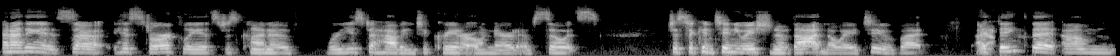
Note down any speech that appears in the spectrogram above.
And I think it's uh, historically, it's just kind of we're used to having to create our own narratives, so it's just a continuation of that in a way too. But yeah. I think that um,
